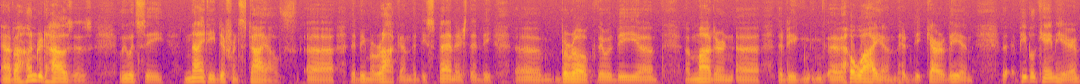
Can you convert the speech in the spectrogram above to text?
and of a hundred houses, we would see 90 different styles. Uh, there'd be Moroccan, there'd be Spanish, there'd be uh, Baroque, there would be uh, modern, uh, there'd be Hawaiian, there'd be Caribbean. The, people came here,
